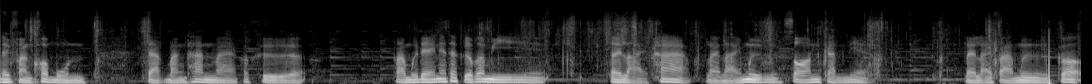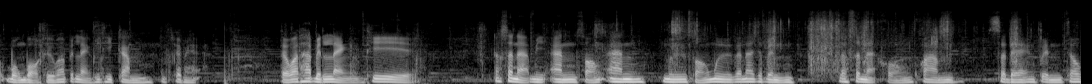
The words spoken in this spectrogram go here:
ได้ฟังข้อมูลจากบางท่านมาก็คือ ฝ่ามือแดงเนี่ยถ้าเกิดว่ามีหลายๆภาพหลายๆมือซ้อนกันเนี่ยหลายๆฝ่ามือก็บ่งบอกถือว่าเป็นแหล่งพิธีกรรมใช่ไหมฮะแต่ว่าถ้าเป็นแหล่งที่ลักษณะมีอันสองอันมือสองมือก็น่าจะเป็น ลักษณะของความแสดงเป็นเจ้า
